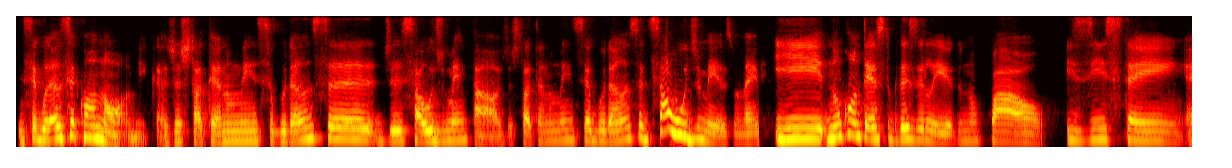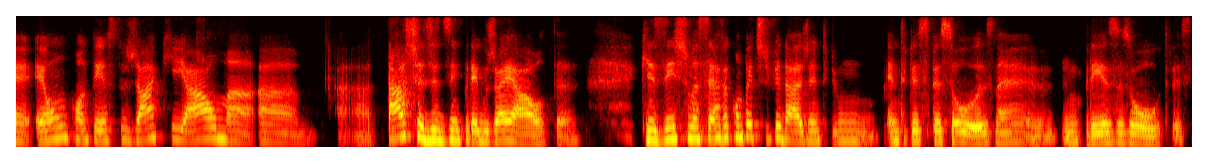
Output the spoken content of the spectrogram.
insegurança econômica, a gente está tendo uma insegurança de saúde mental, a gente está tendo uma insegurança de saúde mesmo, né? E num contexto brasileiro no qual existem, é, é um contexto já que há uma, a, a taxa de desemprego já é alta, que existe uma certa competitividade entre, um, entre as pessoas, né, empresas ou outras.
